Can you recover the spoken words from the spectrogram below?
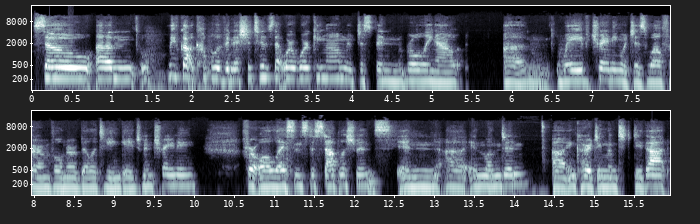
So um, we've got a couple of initiatives that we're working on. We've just been rolling out um, WAVE training, which is welfare and vulnerability engagement training for all licensed establishments in uh, in London. Uh, encouraging them to do that,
